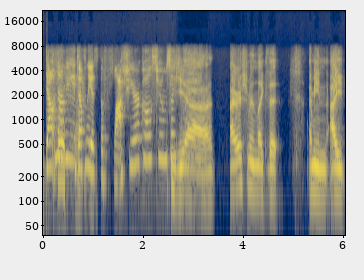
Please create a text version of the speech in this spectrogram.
Downton Sure. Abbey definitely is the flashier costumes, I think. Yeah. Irishman, like that. I mean, I.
